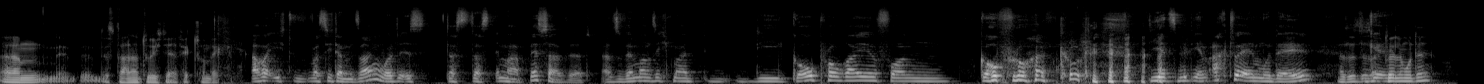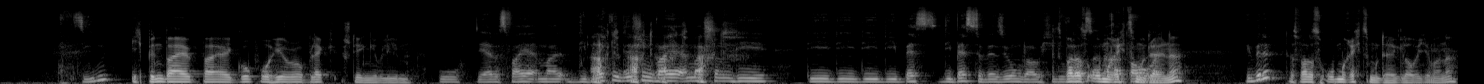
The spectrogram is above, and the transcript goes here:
ähm, ist da natürlich der Effekt schon weg. Aber ich, was ich damit sagen wollte, ist, dass das immer besser wird. Also wenn man sich mal die GoPro-Reihe von GoPro anguckt, die jetzt mit ihrem aktuellen Modell Also ist das aktuelle Modell? 7, Ich bin bei, bei GoPro Hero Black stehen geblieben. uh, ja, das war ja immer, die Black Acht, Edition acht, war ja acht, immer acht. schon die, die, die, die, die, best, die beste Version, glaube ich. die Das war das oben rechts Modell, ne? Wie bitte? Das war das oben rechts Modell, glaube ich immer, ne?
